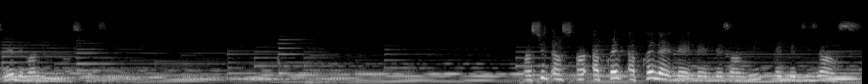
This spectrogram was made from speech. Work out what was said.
Je demande de renoncer à ça. Ensuite, après, après les, les, les, envies, les médisances.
